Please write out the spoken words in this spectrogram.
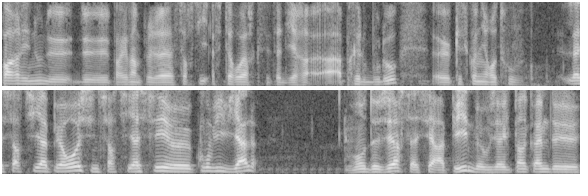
Parlez-nous de, de, par exemple, la sortie after work, c'est-à-dire après le boulot. Qu'est-ce qu'on y retrouve? La sortie apéro, c'est une sortie assez conviviale. Bon, deux heures, c'est assez rapide, mais vous avez le temps quand même de,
